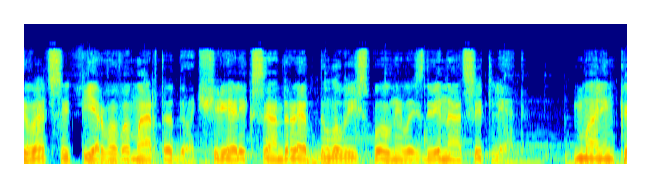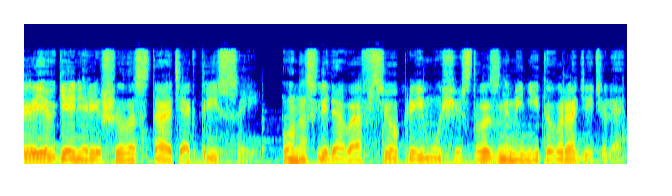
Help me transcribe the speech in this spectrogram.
21 марта дочери Александры Абдуловой исполнилось 12 лет. Маленькая Евгения решила стать актрисой, унаследовав все преимущество знаменитого родителя.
